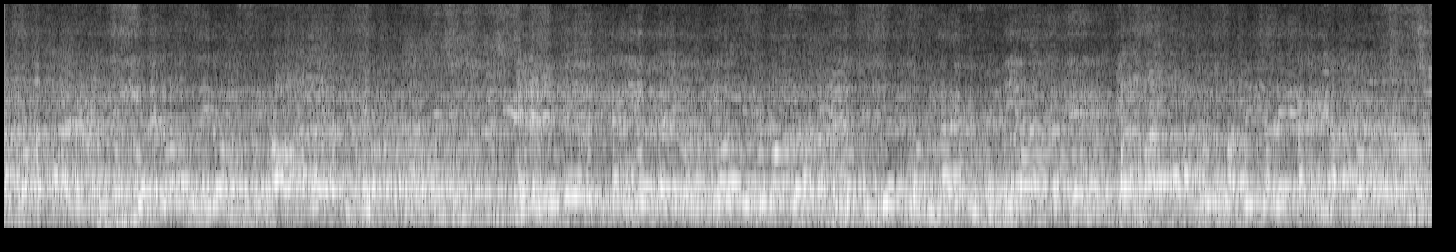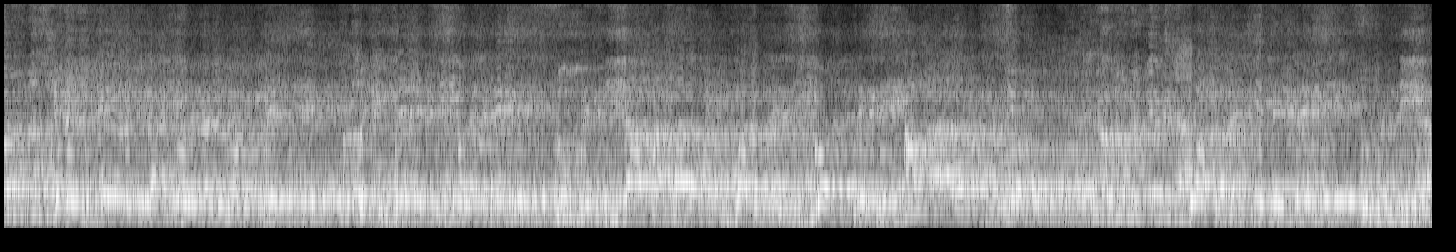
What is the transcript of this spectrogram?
Suspendida, pasada para el 25 del 11 del 11, avalada la sesión. Sí, señor En el periodo legislativo del año 2012 fueron solamente dos sesiones ordinarias suspendidas, pasadas a la próxima fecha del calendario. En el periodo legislativo del año 2013, 23 del 5 del 13, suspendida, pasada 24 del 5 del 13, avalada la sesión. Señor, no respete la... 4 del 7 del 13, suspendida.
